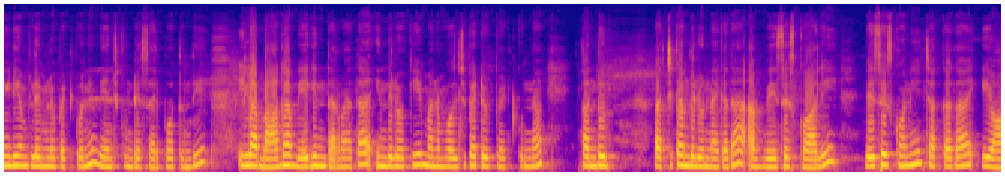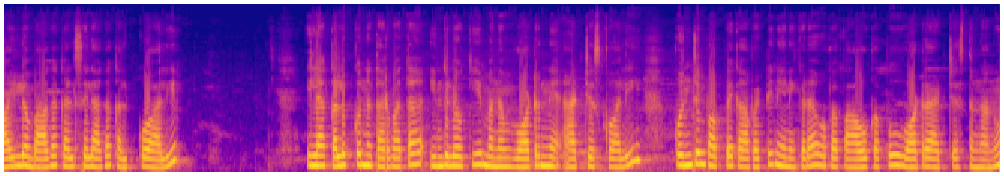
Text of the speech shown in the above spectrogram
మీడియం ఫ్లేమ్లో పెట్టుకొని వేయించుకుంటే సరిపోతుంది. ఇలా బాగా వేగిన తర్వాత ఇందులోకి మనం ఒలిచిపెట్టి పెట్టుకున్న కందు పచ్చి కందులు ఉన్నాయి కదా అవి వేసేసుకోవాలి. వేసేసుకొని చక్కగా ఈ ఆయిల్లో బాగా కలిసేలాగా కలుపుకోవాలి. ఇలా కలుపుకున్న తర్వాత ఇందులోకి మనం వాటర్ని యాడ్ చేసుకోవాలి. కొంచెం పప్పే కాబట్టి నేను ఇక్కడ ఒక పావు కప్పు వాటర్ యాడ్ చేస్తున్నాను.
